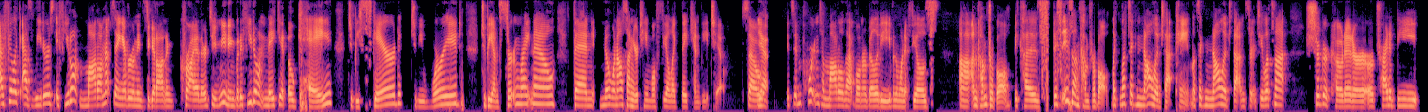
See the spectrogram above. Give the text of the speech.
I feel like as leaders, if you don't model, I'm not saying everyone needs to get on and cry on their team meeting, but if you don't make it okay to be scared, to be worried, to be uncertain right now, then no one else on your team will feel like they can be too. So yeah. it's important to model that vulnerability even when it feels uh, uncomfortable because this is uncomfortable. Like, let's acknowledge that pain. Let's acknowledge that uncertainty. Let's not sugarcoat it or, or try to be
